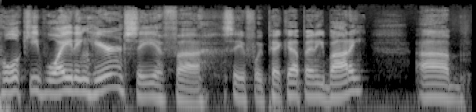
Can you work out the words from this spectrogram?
we'll keep waiting here and see if uh, see if we pick up anybody. Um,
